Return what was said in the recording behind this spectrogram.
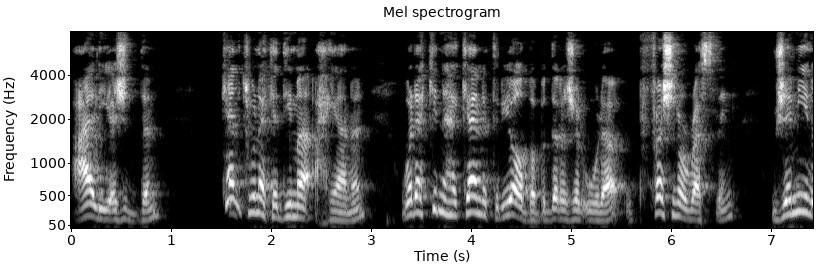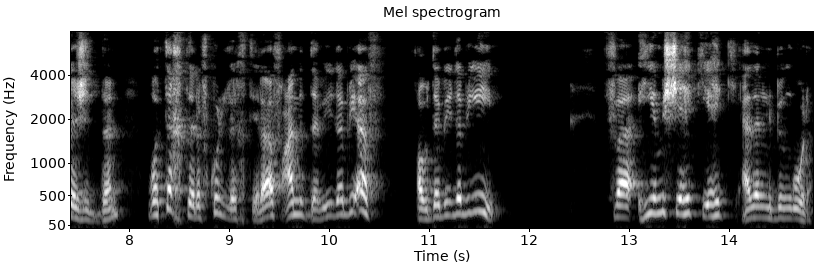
عالية جدا. كانت هناك دماء أحيانا ولكنها كانت رياضة بالدرجة الأولى و professional wrestling جميلة جدا وتختلف كل الاختلاف عن دبليو اف أو اي فهي مش هيك هيك هذا اللي بنقوله.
